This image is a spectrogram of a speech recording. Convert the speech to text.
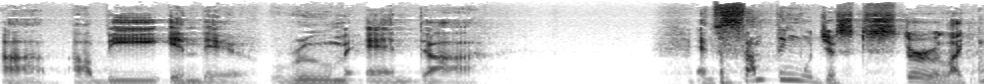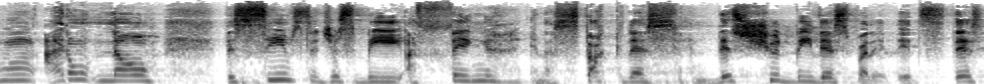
uh, i'll be in their room and uh, and something will just stir like mm, i don't know. This seems to just be a thing and a stuckness and this should be this but it, it's this.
